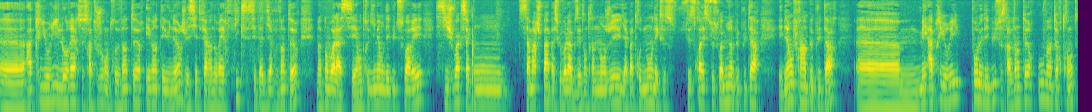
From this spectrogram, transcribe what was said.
Euh, a priori, l'horaire, ce sera toujours entre 20h et 21h. Je vais essayer de faire un horaire fixe, c'est-à-dire 20h. Maintenant, voilà, c'est entre guillemets en début de soirée. Si je vois que ça, con... ça marche pas parce que voilà, vous êtes en train de manger, il n'y a pas trop de monde et que ce, soit mieux un peu plus tard, eh bien, on fera un peu plus tard. Euh, mais a priori, pour le début, ce sera 20h ou 20h30.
